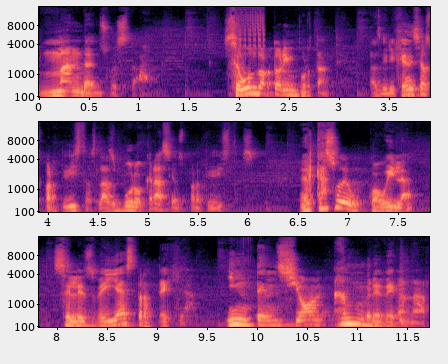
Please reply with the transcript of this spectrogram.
manda en su estado. Segundo actor importante, las dirigencias partidistas, las burocracias partidistas. En el caso de Coahuila, se les veía estrategia, intención, hambre de ganar,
